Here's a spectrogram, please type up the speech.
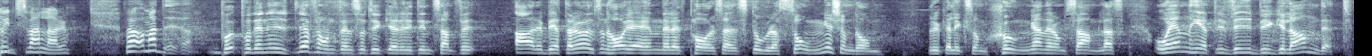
skyddsvallar. Vad, om man, På, på den ytliga fronten så tycker jag det är lite intressant för arbetarrörelsen har ju en eller ett par så här stora sånger som de brukar liksom sjunga när de samlas. Och en heter ju Vi bygger landet.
